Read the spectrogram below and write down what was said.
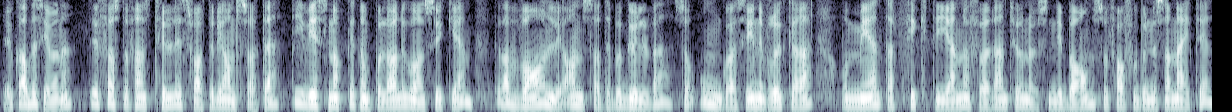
Det er jo ikke arbeidsgiverne. Det er jo først og fremst tillitsvalgte tillitsvalgte og de ansatte, de vi snakket om på Ladegården sykehjem, det var vanlige ansatte på gulvet som omga sine brukere og mente at fikk de gjennomføre den turnusen de ba om, som Fagforbundet sa nei til,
